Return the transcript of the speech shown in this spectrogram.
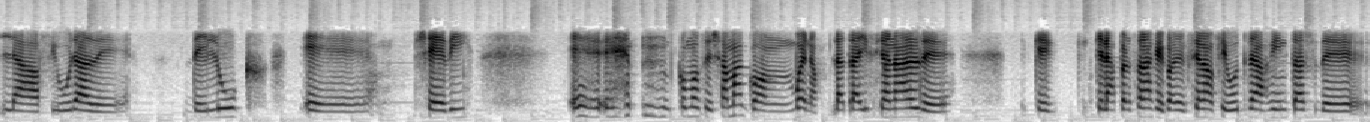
la figura de, de Luke eh, Jedi eh, ¿cómo se llama? Con, bueno, la tradicional de que, que las personas que coleccionan figuras vintage de,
